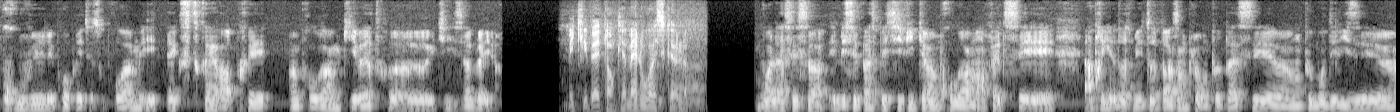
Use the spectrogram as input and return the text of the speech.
prouver les propriétés de son programme et extraire après un programme qui va être utilisable ailleurs. Mais qui va être en camel ou Haskell Voilà, c'est ça. Et mais c'est pas spécifique à un programme en fait. C'est après il y a d'autres méthodes. Par exemple, on peut passer, euh, on peut modéliser euh,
